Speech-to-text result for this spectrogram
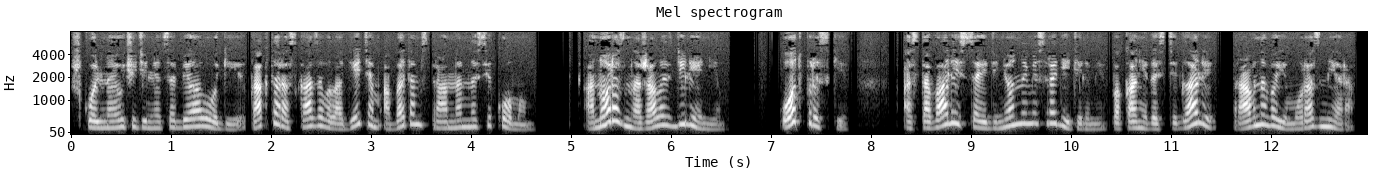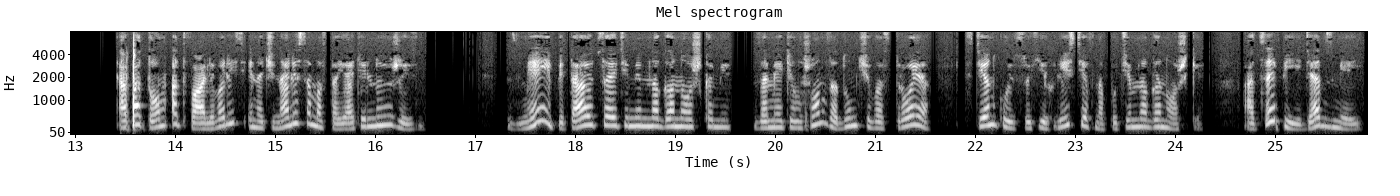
школьная учительница биологии, как-то рассказывала детям об этом странном насекомом. Оно размножалось делением. Отпрыски оставались соединенными с родителями, пока не достигали равного ему размера, а потом отваливались и начинали самостоятельную жизнь. «Змеи питаются этими многоножками», — заметил Шон, задумчиво строя стенку из сухих листьев на пути многоножки. «А цепи едят змей».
